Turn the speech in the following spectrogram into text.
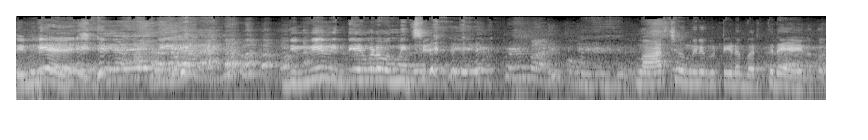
ദിവ്യ. ദിവ്യ വിദ്യയും കൂടെ ഒന്നിച്ച്. മാർച്ച് ഒന്നിന് കുട്ടിയുടെ ബർത്ത്ഡേ ആയിരുന്നു.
